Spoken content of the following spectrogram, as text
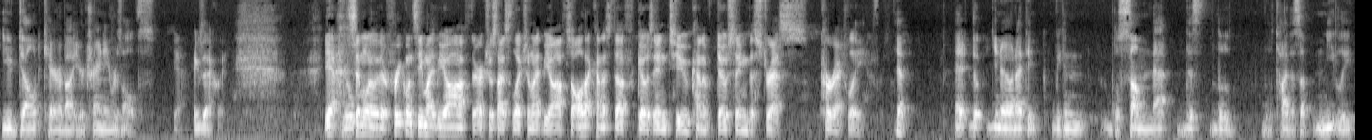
you don't care about your training results. Yeah, exactly. Yeah, similarly, their frequency might be off, their exercise selection might be off. So all that kind of stuff goes into kind of dosing the stress correctly. Yep. Eh, you know, and I think we can we'll sum that this little we'll tie this up neatly.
